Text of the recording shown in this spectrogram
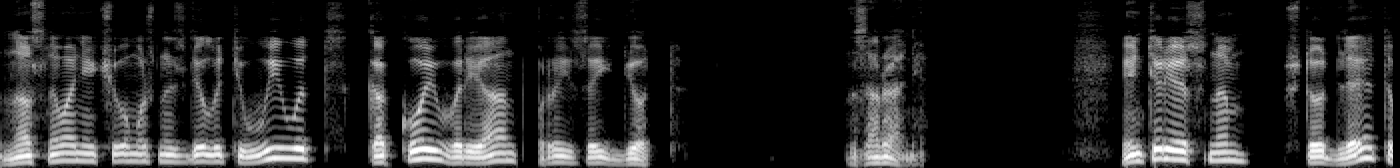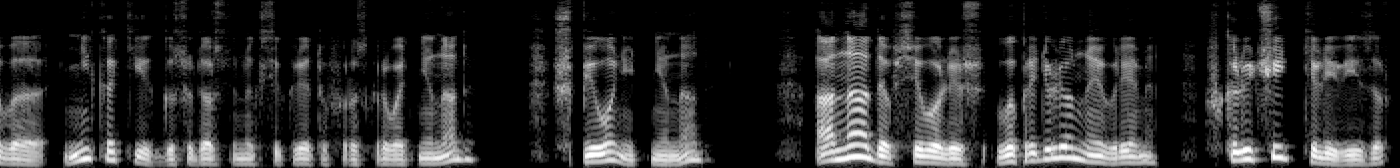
на основании чего можно сделать вывод, какой вариант произойдет. Заранее. Интересно, что для этого никаких государственных секретов раскрывать не надо, шпионить не надо, а надо всего лишь в определенное время включить телевизор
